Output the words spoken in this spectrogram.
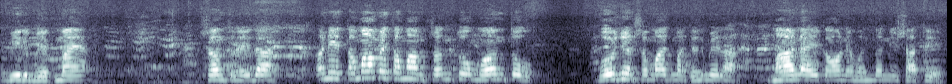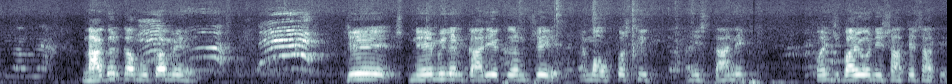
વીર મેઘમાયા, સંત રૈદાસ અને તમામે તમામ સંતો, મહંતો, બહુજન સમાજમાં જન્મેલા મહાનાયિકાઓને વંદનની સાથે નાગરકા મુકામે જે સ્નેહમિલન કાર્યક્રમ છે, એમાં ઉપસ્થિત અહીં સ્થાનિક પંચભાઈઓની સાથે સાથે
